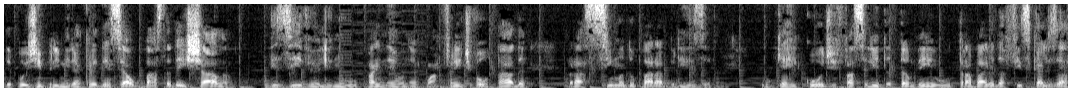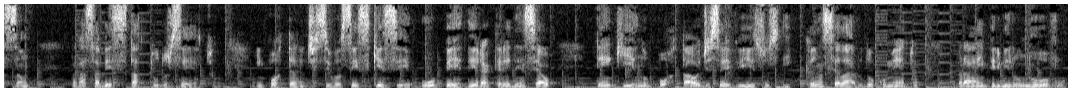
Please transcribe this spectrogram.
Depois de imprimir a credencial, basta deixá-la visível ali no painel, né, com a frente voltada para cima do para-brisa. O QR Code facilita também o trabalho da fiscalização para saber se está tudo certo. Importante, se você esquecer ou perder a credencial, tem que ir no portal de serviços e cancelar o documento para imprimir um novo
